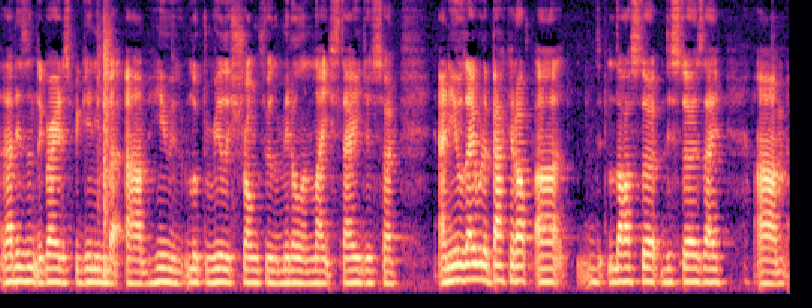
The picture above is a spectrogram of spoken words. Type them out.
that isn't the greatest beginning. But um, he looked really strong through the middle and late stages. So, and he was able to back it up uh, last th- this Thursday um,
